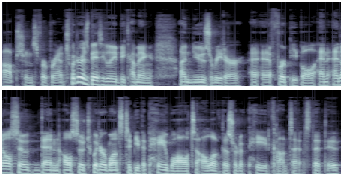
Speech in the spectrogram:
options for brand. Twitter is basically becoming a news reader uh, for people, and and also then also Twitter wants to be the paywall to all of the sort of paid content that the,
